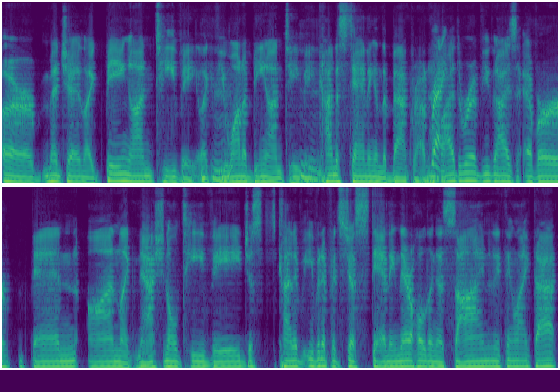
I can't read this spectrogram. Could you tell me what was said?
or mention like being on TV, like if you want to be on TV, kind of standing in the background. Have Mm-hmm. Either of you guys ever been on like national TV, just kind of even if it's just standing there holding a sign, anything like that?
